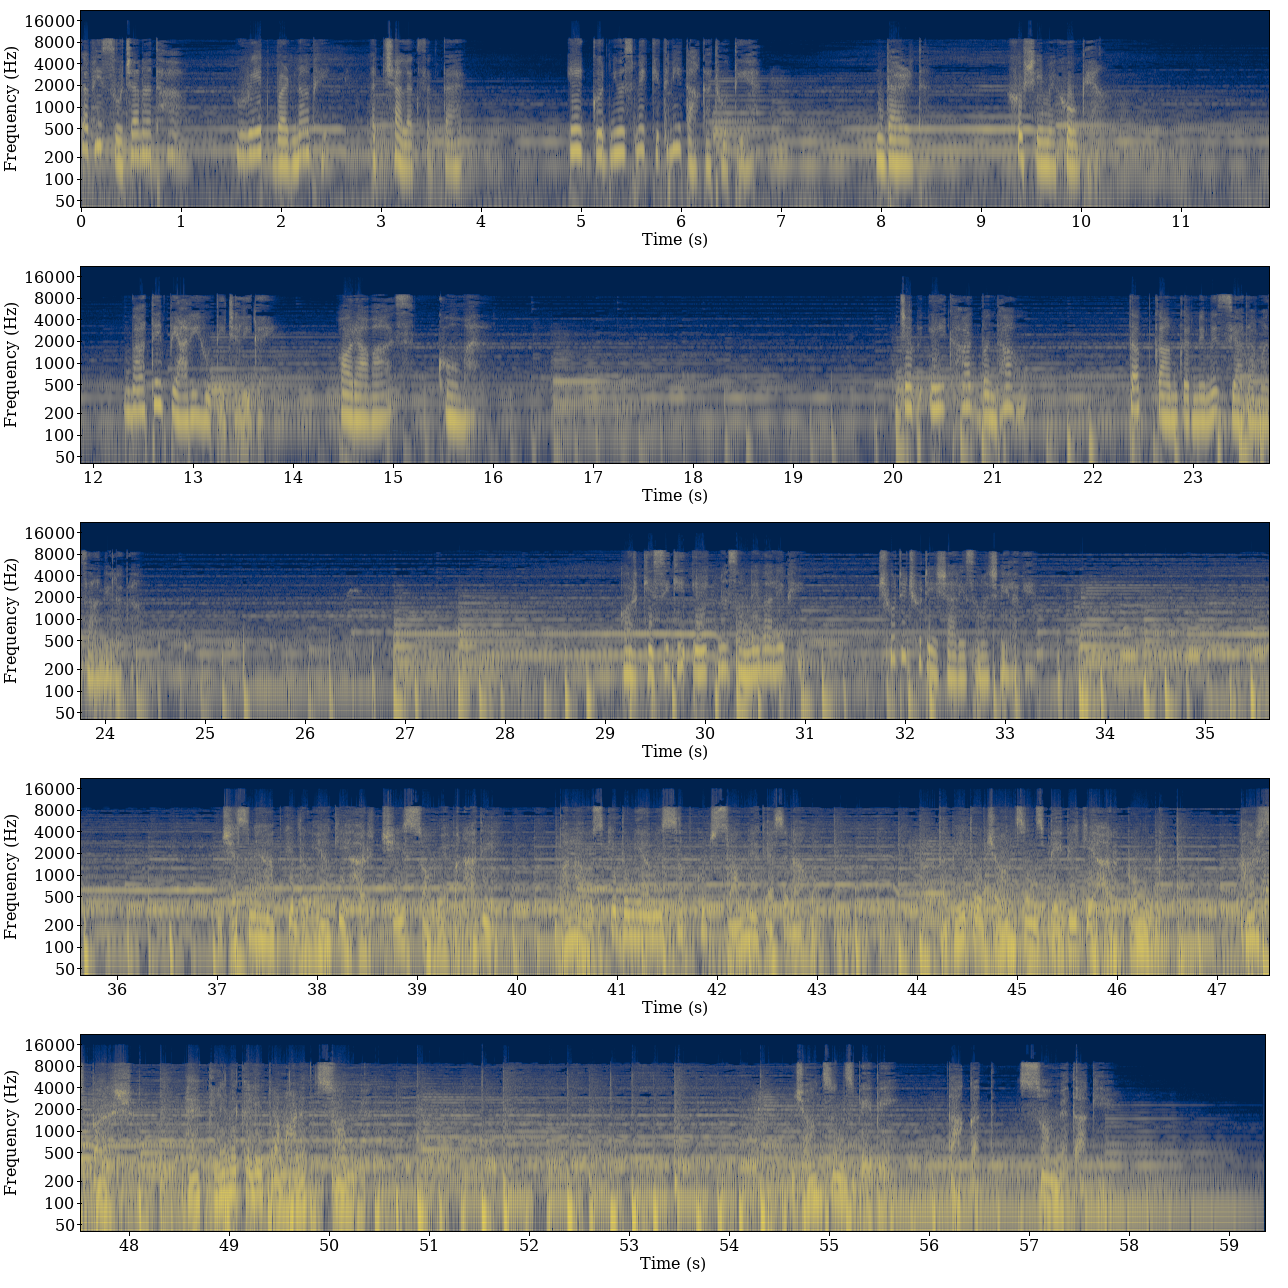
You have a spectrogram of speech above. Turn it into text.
कभी सोचा ना था वेट बढ़ना भी अच्छा लग सकता है। एक गुड न्यूज़ में कितनी ताकत होती है। दर्द खुशी में खो गया। बातें प्यारी होती चली गई और आवाज़ कोमल। जब एक हाथ बंधा हो, तब काम करने में ज़्यादा मज़ा आने लगा। और किसी की एक न सुनने वाले भी छोटे छोटे इशारे समझने लगे। जिसने आपकी दुनिया की हर चीज़ सौम्य बना दी, भला उसकी दुनिया में सब कुछ सौम्य कैसे ना हो? तभी तो जॉनसन्स बेबी की हर बूंद, हर स्पर्श है क्लिनिकली प्रमाणित सौम्य। जॉनसन्स बेबी ताकत, सौम्यता की।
